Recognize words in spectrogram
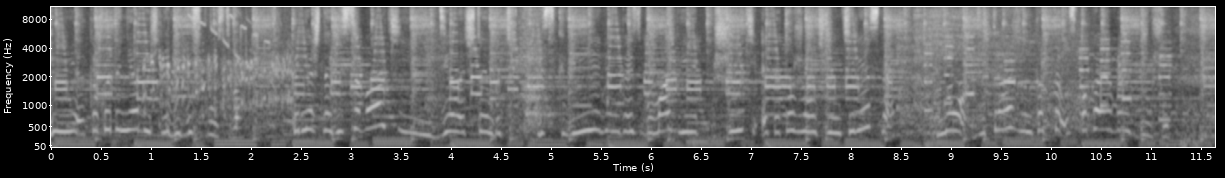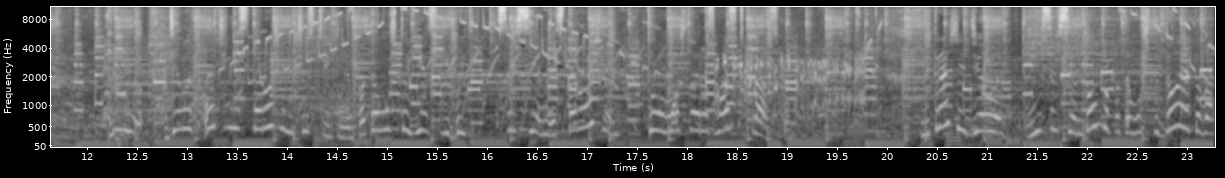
и какой-то необычный вид искусства. Конечно, рисовать и делать что-нибудь из квиллинга, из бумаги, шить, это тоже очень интересно. но витраж он как-то успокаивает душу и делает очень осторожным и чувствительным, потому что если быть совсем неосторожным, то можно размазать краску. Витраж я делала не совсем долго, потому что до этого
